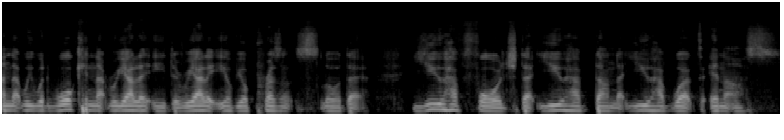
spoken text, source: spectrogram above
And that we would walk in that reality, the reality of your presence, Lord, that you have forged, that you have done, that you have worked in us.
